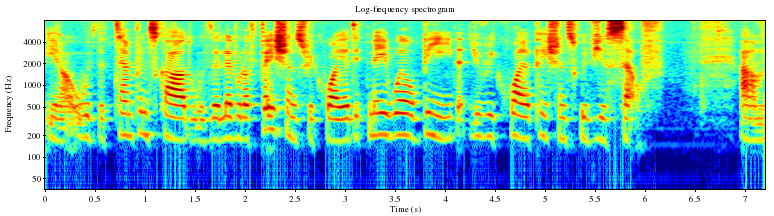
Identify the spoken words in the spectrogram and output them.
you know, with the Temperance card, with the level of patience required, it may well be that you require patience with yourself. Um,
